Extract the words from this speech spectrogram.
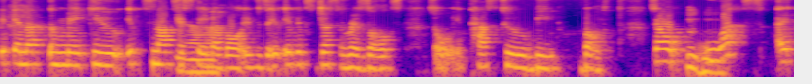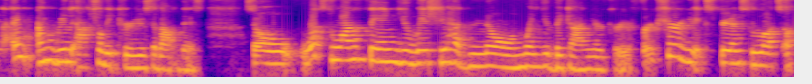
it cannot make you it's not sustainable yeah. if, if it's just results so it has to be both. So mm-hmm. what's I, I'm I'm really actually curious about this. So what's one thing you wish you had known when you began your career? For sure, you experienced lots of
